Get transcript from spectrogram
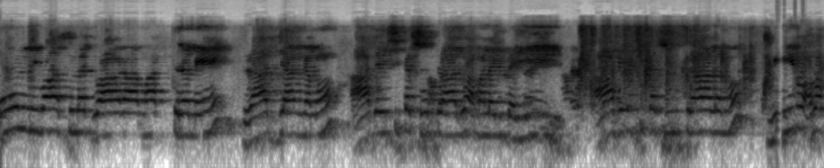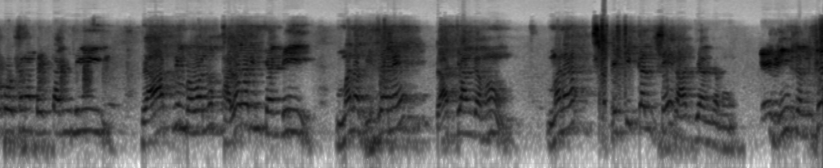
మూల్ నివాసుల ద్వారా మాత్రమే రాజ్యాంగము ఆదేశిక సూత్రాలు అమలైతాయి. ఆదేశిక సూత్రాలను మీరు అవపోసన పెట్టండి. రాత్రి భవన్లు కలవరించండి మన విజనే రాజ్యాంగము. మన స్పెటికల్సే రాజ్యాంగము. దీంట్లో నుంచే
